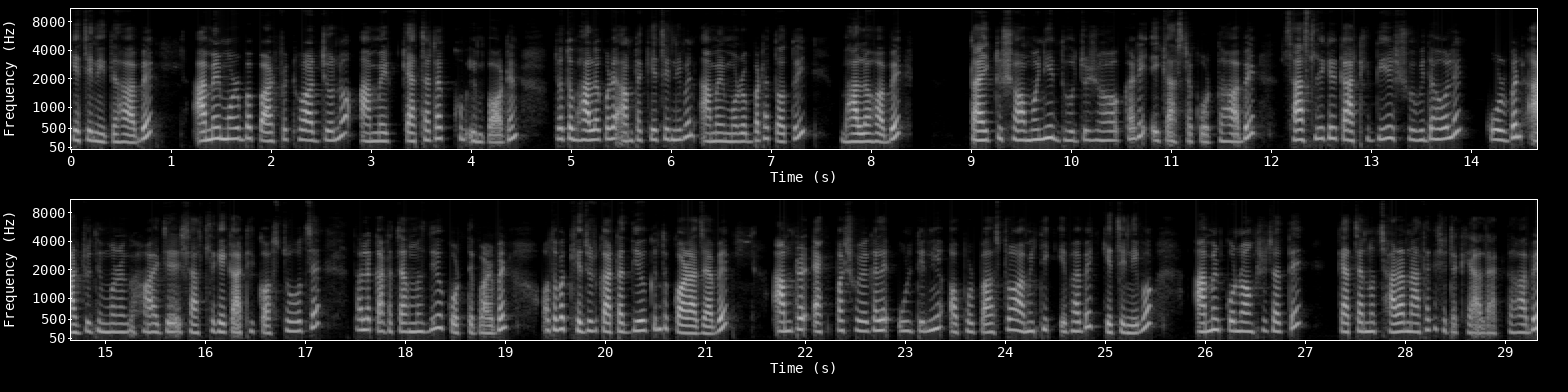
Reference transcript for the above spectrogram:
কেচে নিতে হবে। আমের মোরব্বা পারফেক্ট হওয়ার জন্য আমের ক্যাচাটা খুব ইম্পর্টেন্ট। যত ভালো করে আমটা কেচে নিবেন, আমের মোরব্বাটা ততই ভালো হবে। তাই একটু সময় নিয়ে ধৈর্য সহকারে এই কাজটা করতে হবে। সাসলেকের কাঠি দিয়ে সুবিধা হলে করবেন আর যদি মনে হয় যে সাসলেকের কাঠি কষ্ট হচ্ছে, তাহলে কাঁটা চামচ দিয়েও করতে পারবেন অথবা খেজুর কাঁটা দিয়েও কিন্তু করা যাবে। আমটার এক পাশ হয়ে গেলে উল্টে নিয়ে অপর পাশটাও আমি ঠিক এভাবে কেচে নিব। আমের কোনো অংশ যাতে ক্যাঁচানো ছাড়া না থাকে সেটা খেয়াল রাখতে হবে।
